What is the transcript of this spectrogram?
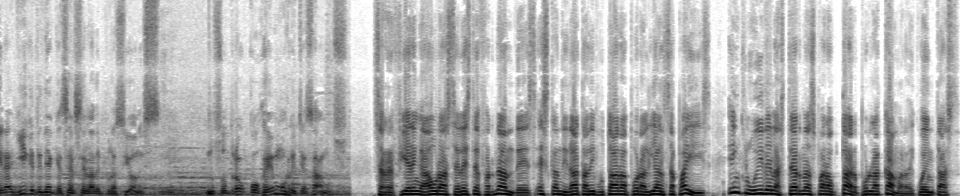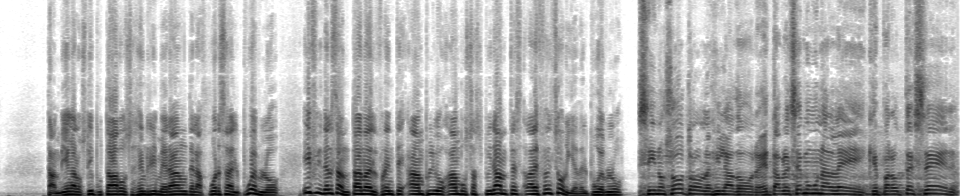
Era allí que tenía que hacerse las depuraciones. Nosotros cogemos, rechazamos. Se refieren a Celeste Fernández, es candidata a diputada por Alianza País, incluida en las ternas para optar por la Cámara de Cuentas. También a los diputados Henry Merán de la Fuerza del Pueblo y Fidel Santana del Frente Amplio, ambos aspirantes a la Defensoría del Pueblo. Si nosotros, legisladores, establecemos una ley que para usted ser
